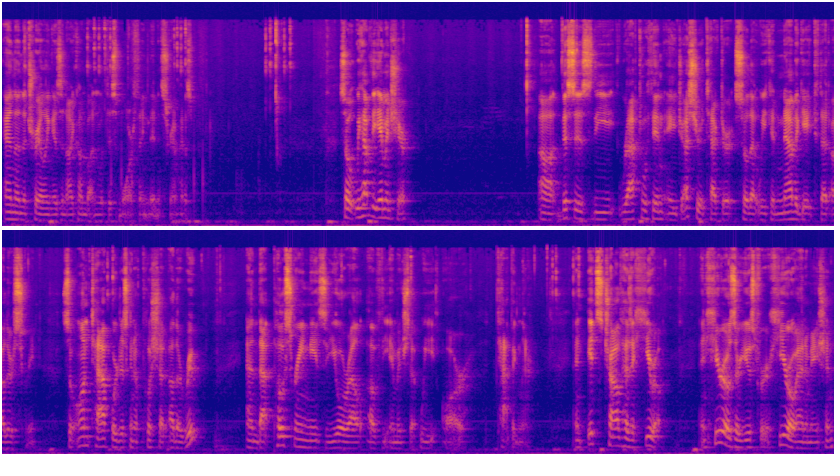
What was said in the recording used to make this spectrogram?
and then the trailing is an icon button with this more thing that Instagram has. So we have the image here. Uh, this is the wrapped within a gesture detector so that we can navigate to that other screen. So on tap, we're just going to push that other route and that post screen needs the URL of the image that we are tapping there. And its child has a hero, and heroes are used for hero animation.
